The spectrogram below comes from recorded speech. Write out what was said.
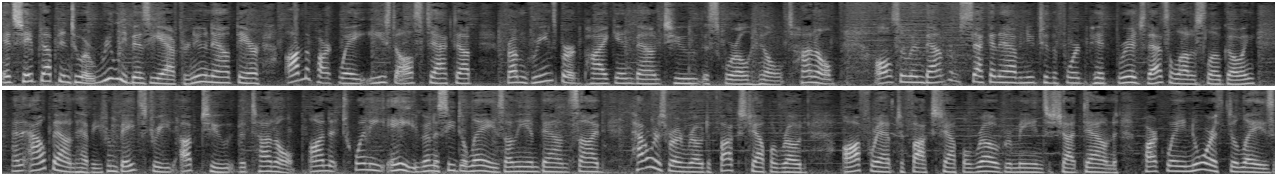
It's shaped up into a really busy afternoon out there on the Parkway East, all stacked up from Greensburg Pike inbound to the Squirrel Hill Tunnel. Also inbound from 2nd Avenue to the Fort Pitt Bridge. That's a lot of slow going. And outbound heavy from Bates Street up to the tunnel. On 28, you're going to see delays on the inbound side. Powers Run Road to Fox Chapel Road. Off ramp to Fox Chapel Road remains shut down. Parkway North delays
